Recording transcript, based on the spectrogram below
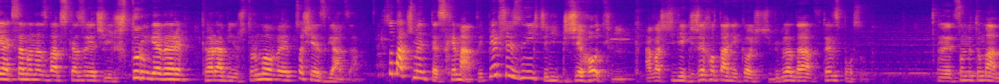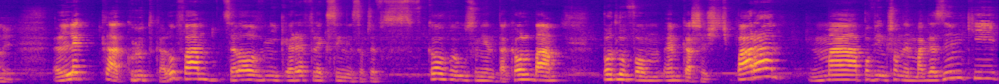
jak sama nazwa wskazuje, czyli Sturmgewehr, karabin szturmowy, co się zgadza. Zobaczmy te schematy. Pierwszy z nich, czyli grzechotnik, a właściwie grzechotanie kości, wygląda w ten sposób. E, Co my tu mamy? Lekka, krótka lufa, celownik refleksyjny soczewkowy, usunięta kolba, pod lufą MK6 para, ma powiększone magazynki,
